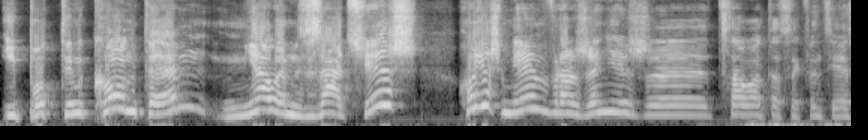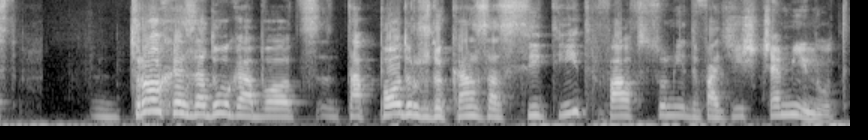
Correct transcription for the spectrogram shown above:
i pod tym kątem miałem zacierz, chociaż miałem wrażenie, że cała ta sekwencja jest trochę za długa, bo ta podróż do Kansas City trwa w sumie 20 minut,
